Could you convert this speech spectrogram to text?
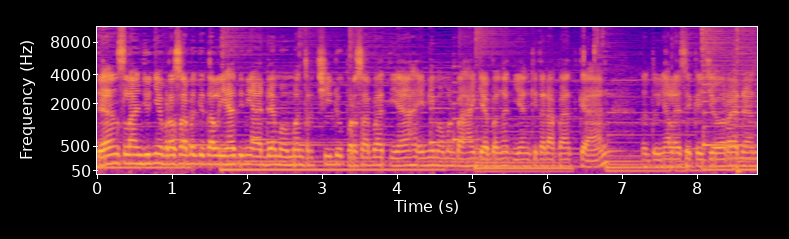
dan selanjutnya persahabat kita lihat ini ada momen terciduk persahabat ya. Ini momen bahagia banget yang kita dapatkan. Tentunya Lesti Kejora dan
